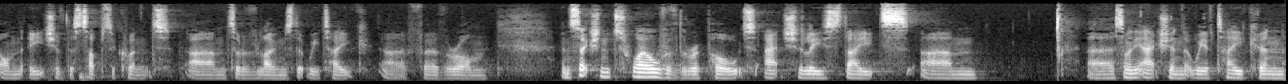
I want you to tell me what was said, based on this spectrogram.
on each of the subsequent um, sort of loans that we take uh, further on. And section 12 of the report actually states um, uh, some of the action that we have taken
